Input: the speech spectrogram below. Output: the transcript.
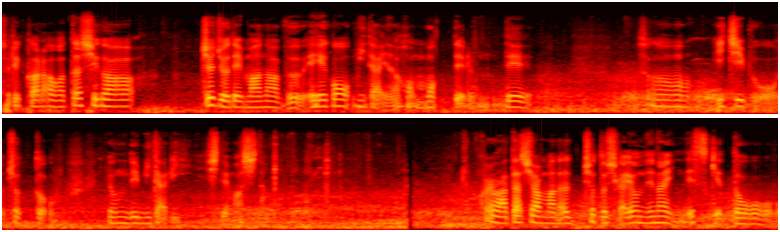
それから私がジョジョで学ぶ英語みたいな本持ってるんでその一部をちょっと読んでみたりしてました。これは私はまだちょっとしか読んでないんですけど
